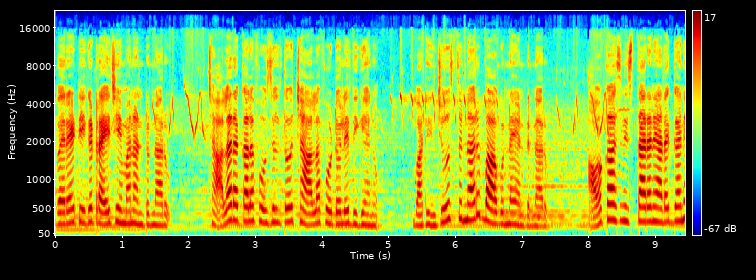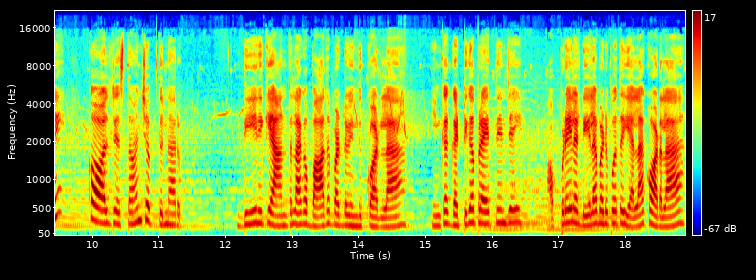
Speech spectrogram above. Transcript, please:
వెరైటీగా ట్రై చేయమని అంటున్నారు. చాలా రకాల ఫోజులతో చాలా ఫోటోలే దిగాను. వాటిని చూస్తున్నారు బాగున్నాయి అంటున్నారు. అవకాశం ఇస్తారని అడగగానే కాల్ చేస్తామని చెప్తున్నారు. దీనికి అంతలాగా బాధపడ్డం ఎందుకు కోడలా? ఇంకా గట్టిగా ప్రయత్నం చేయి. అప్పుడే ఇలా డీలా పడిపోతే ఎలా కోడలా?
